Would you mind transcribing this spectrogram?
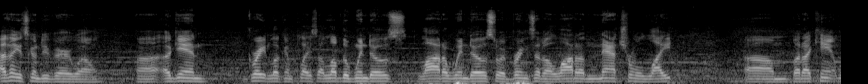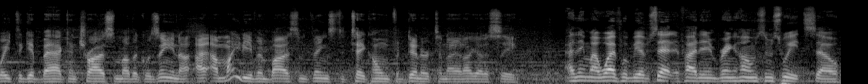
I think it's going to do very well. Uh, again, great looking place. I love the windows, a lot of windows, so it brings in a lot of natural light. Um, but I can't wait to get back and try some other cuisine. I, I might even buy some things to take home for dinner tonight. I got to see. I think my wife would be upset if I didn't bring home some sweets, so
